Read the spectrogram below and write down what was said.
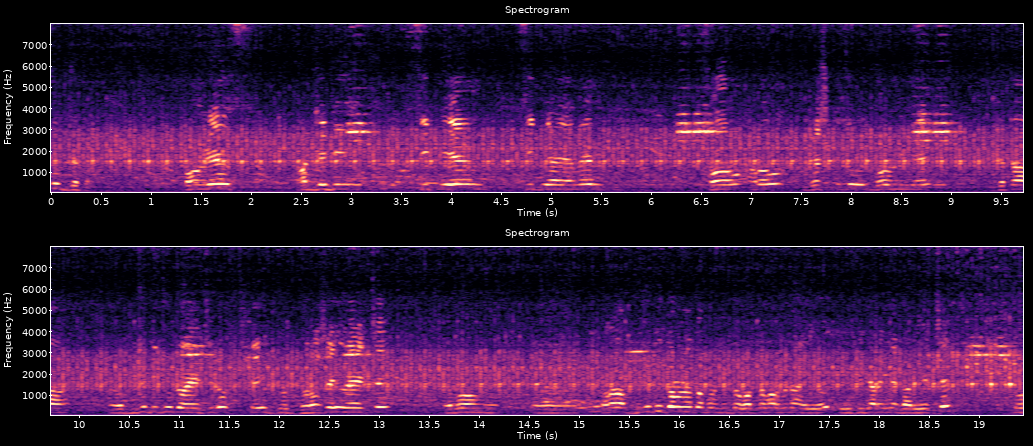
জোট যেটা, কংগ্রেস আরজেডি সিপিএম সিপিআইএমএল সহ আরও বেশ কিছু দল নিয়ে যেটা বিরোধী জোট হয়েছিল, সেই জোট ধরাশায়ী হয়েছে এবং তারা বিরোধী দলনেতা পর্যন্ত করতে পারবে না, এই ফিগারে দাঁড়িয়েছে। তো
